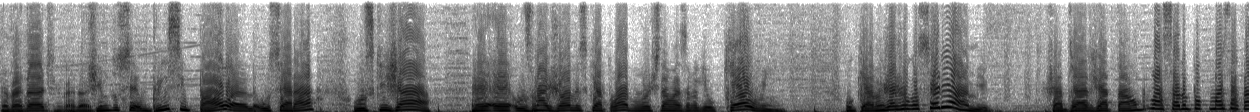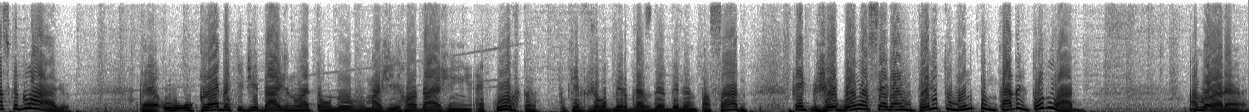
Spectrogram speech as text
É verdade, é O verdade. time do Ce- o principal é o Ceará, os que já. é, é, os mais jovens que atuavam, vou te dar um exemplo aqui, o Kelvin. O Kelvin já jogou Série A, amigo. Já, já, já tá um, passado um pouco mais da casca do alho. É, o, o Kleber, que de idade não é tão novo, mas de rodagem é curta, porque jogou o primeiro brasileiro dele ano passado, jogou na Série A inteira e tomando pancada de todo lado. Agora,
